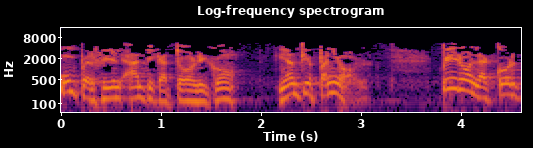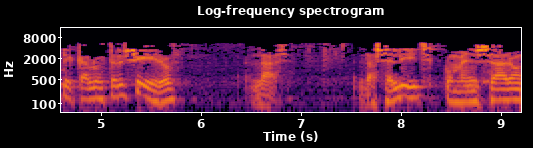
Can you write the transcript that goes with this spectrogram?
un perfil anticatólico y antiespañol. Pero en la corte Carlos III, las, las élites comenzaron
